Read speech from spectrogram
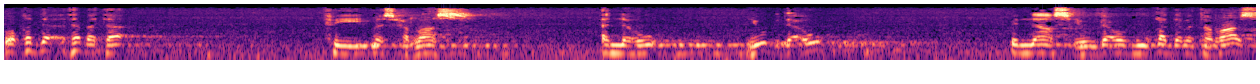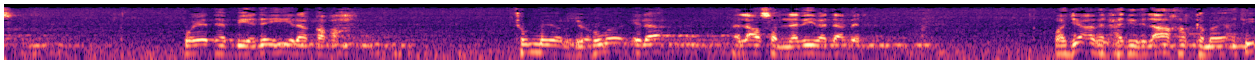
وقد ثبت في مسح الرأس أنه يبدأ بالناص يبدأ بمقدمة الرأس ويذهب بيديه إلى قفاه ثم يرجعهما إلى الأصل الذي بدأ منه. وجاء في الحديث الآخر كما يأتي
